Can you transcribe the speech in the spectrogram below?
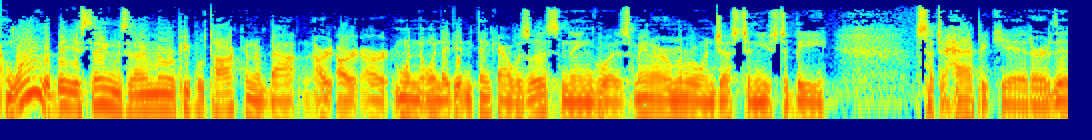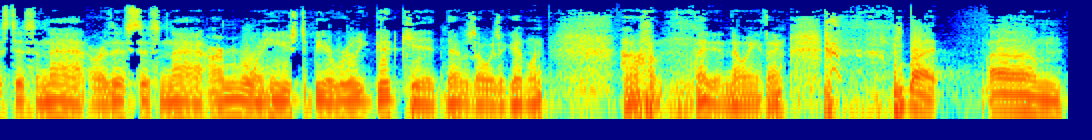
one of the biggest things that I remember people talking about, or, or, or when when they didn't think I was listening, was man, I remember when Justin used to be such a happy kid, or this, this, and that, or this, this, and that. I remember when he used to be a really good kid. That was always a good one. Um, they didn't know anything, but um,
